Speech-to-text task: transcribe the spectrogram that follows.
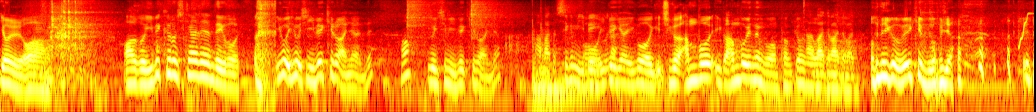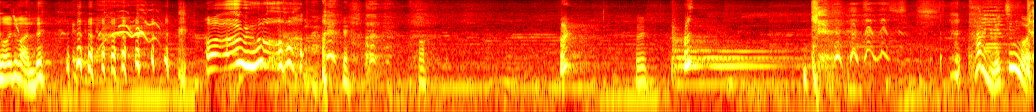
열. 와, 아 이거 200kg씩 해야 되는데 이거 이거 이거 지금 200kg 아니야, 근데? 어? 이거 지금 200kg 아니야? 아 맞다 지금 200이구나 어, 200이야. 이거 이게 지금 안 보, 이거 안 보이는 거 바뀌어서. 아, 맞아, 맞아, 맞아. 어, 근데 이거 왜 이렇게 무겁냐? 도와주면 안 돼? 둘 살을 왜 찐 거야?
